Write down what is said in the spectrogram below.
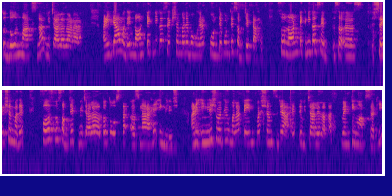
तो दोन मार्क्सला विचारला जाणार आहे. आणि त्यामध्ये नॉन टेक्निकल सेक्शनमध्ये बघूयात कोणते कोणते सब्जेक्ट आहेत. सो नॉन टेक्निकल सेक्शनमध्ये फर्स्ट जो सब्जेक्ट विचारला जातो तो असणार आहे इंग्लिश आणि इंग्लिशवरती तुम्हाला टेन क्वेश्चन्स जे आहेत ते विचारले जातात ट्वेंटी मार्क्ससाठी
